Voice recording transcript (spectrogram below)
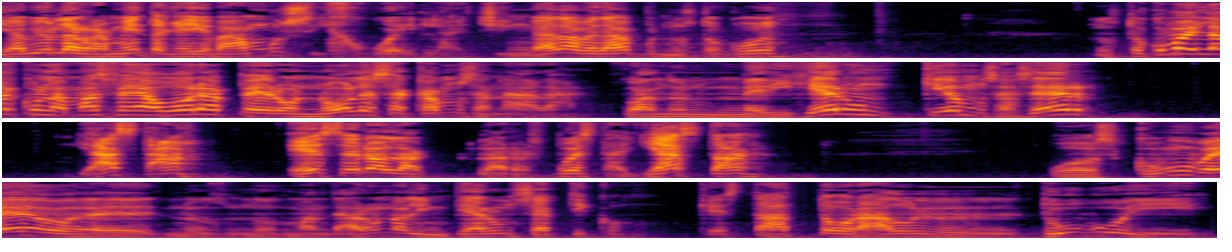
Ya vio la herramienta que llevamos, hijo de la chingada, ¿verdad? Pues nos tocó. Nos tocó bailar con la más fea ahora, pero no le sacamos a nada. Cuando me dijeron qué íbamos a hacer, ya está. Esa era la, la respuesta, ya está. Pues, como veo, eh, nos, nos mandaron a limpiar un séptico, que está atorado el tubo y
